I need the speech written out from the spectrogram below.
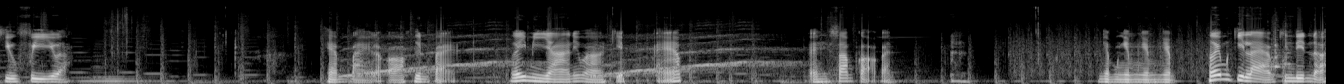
คิวฟรีว่ะ แคมป์ไปแล้วก็ขึ้นไป เฮ้ย มียานี่หว่าเก็บแป๊บไปซ่อมเกาะกันเงียบเงียบเงียบเงียบเฮ้ยมึงกินอะไรอะมึงกินดินเหรอ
